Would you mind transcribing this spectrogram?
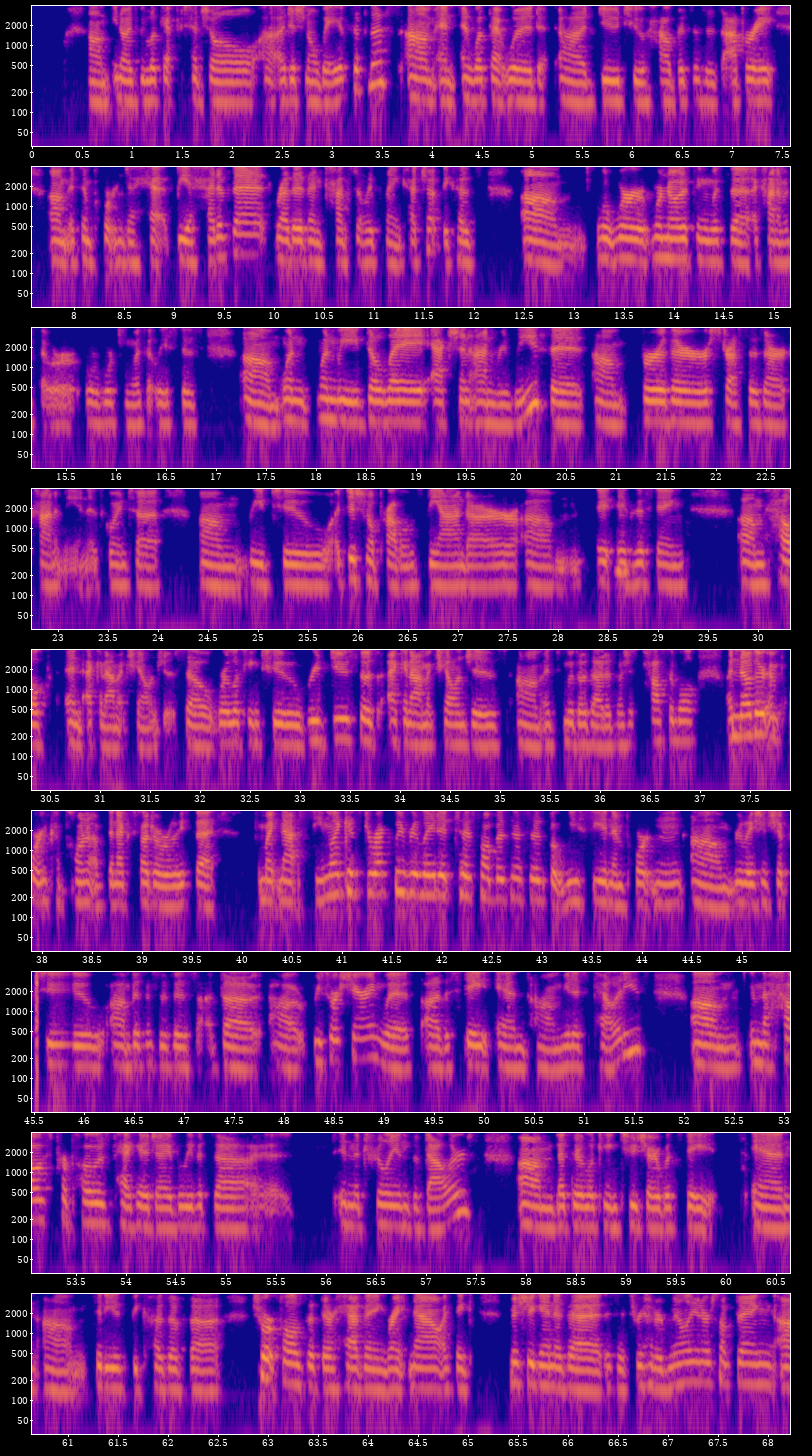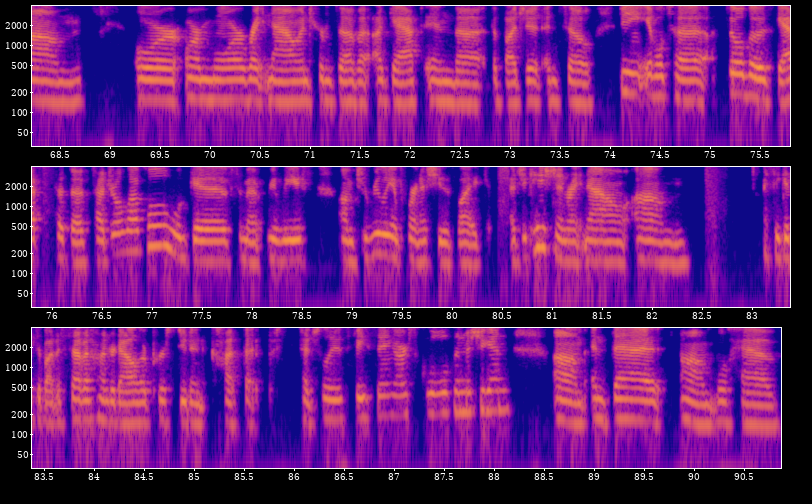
um, you know, as we look at potential uh, additional waves of this um, and, and what that would uh, do to how businesses operate, um, it's important to ha- be ahead of that rather than constantly playing catch up because um, what we're, we're noticing with the economists that we're, we're working with at least is um, when, when we delay action on relief, it um, further stresses our economy and is going to um, lead to additional problems beyond our um, mm-hmm. existing um, health and economic challenges. So we're looking to reduce those economic challenges um, and smooth those out as much as possible. Another important component of the next federal relief that might not seem like it's directly related to small businesses, but we see an important um, relationship to um, businesses is the uh, resource sharing with uh, the state and um, municipalities. Um, in the House proposed package, I believe it's a in the trillions of dollars um, that they're looking to share with states and um, cities because of the shortfalls that they're having right now. I think Michigan is at is it 300 million or something. Um, or or more right now in terms of a, a, gap in the the budget and so being able to fill those gaps at the federal level will give some relief um, to really important issues like education right now um, I think it's about a $700 per student cut that potentially is facing our schools in Michigan. Um, and that um, will have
